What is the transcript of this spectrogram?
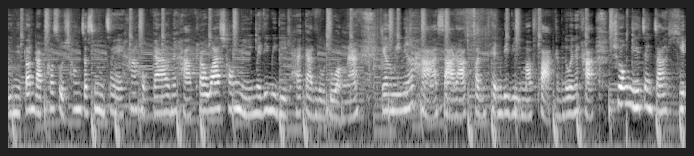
ยินดีต้อนรับเข้าสู่ช่อง Jasmine J 569 นะคะ เพราะว่าช่องนี้ไม่ได้มีดีแค่การดูดวงนะ ยังมีเนื้อหาสาระคอนเทนต์ดีๆ มาฝากกันด้วยนะคะ ช่วงนี้แจงจะฮิต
